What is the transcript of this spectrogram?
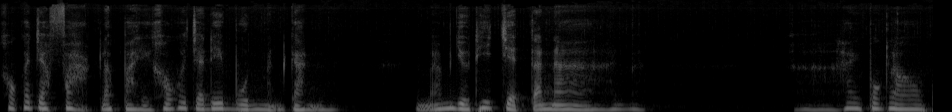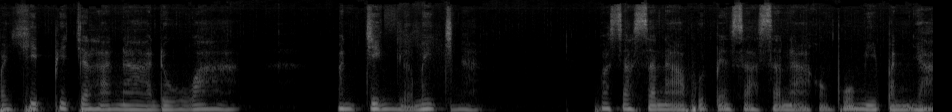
เขาก็จะฝากเราไป เขาก็จะได้บุญเหมือนกันเห็นไหมมันอยู่ที่เจตนาเห็นไหมให้พวกเราไปคิดพิจารณาดูว่ามันจริงหรือไม่จริงอะเพราะศาสนาพุทธเป็นศาสนาของผู้มีปัญญา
